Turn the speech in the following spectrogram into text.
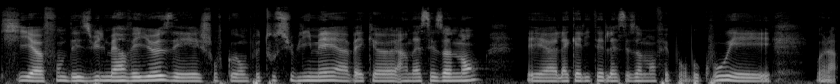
qui euh, font des huiles merveilleuses et je trouve qu'on peut tout sublimer avec euh, un assaisonnement. Et la qualité de l'assaisonnement fait pour beaucoup. Et voilà,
